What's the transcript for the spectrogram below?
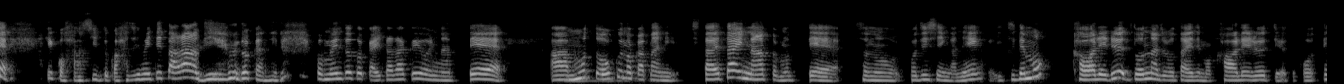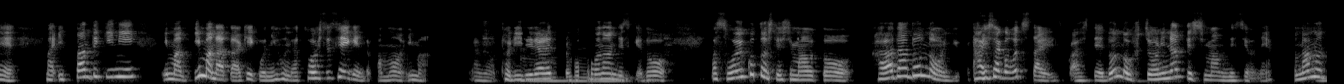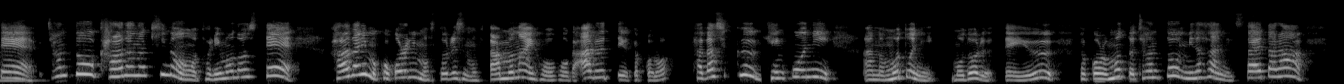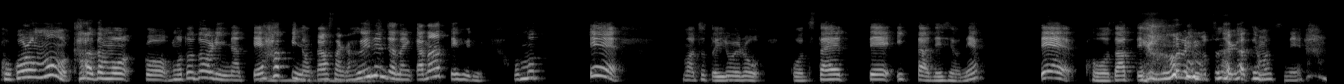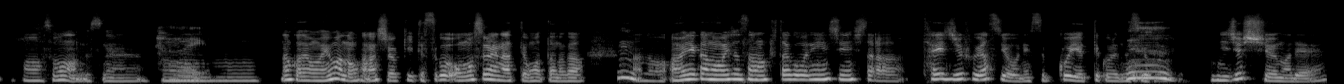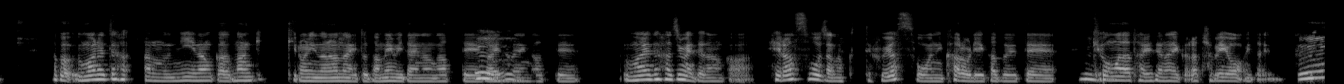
結構発信とか始めてたら DM とかねコメントとかいただくようになってあもっと多くの方に伝えたいなと思ってそのご自身がねいつでも変われるどんな状態でも変われるっていうところで、まあ、一般的に今今だったら結構日本では糖質制限とかも今あの取り入れられてる方法なんですけど、まあ、そういうことをしてしまうと体どんどん代謝が落ちたりとかしてどんどん不調になってしまうんですよね。なのでちゃんと体の機能を取り戻して体にも心にもストレスも負担もない方法があるっていうところ正しく健康にあの元に戻るっていうところをもっとちゃんと皆さんに伝えたら心も体もこう元通りになってハッピーなお母さんが増えるんじゃないかなっていうふうに思って、まあ、ちょっといろいろ伝えていったんですよね。って講座っていうところにもつながってますね。ああ、そうなんですね。はいうんなんかでも今のお話を聞いてすごい面白いなって思ったのが、うんあのアメリカのお医者さん双子を妊娠したら体重増やすようにすっごい言ってくるんですよ。うん20週まで。だから生まれてはあのになんか何キロにならないとダメみたいなのがあって、うんうんガイドラインがあって、生まれて初めてなんか減らす方じゃなくて増やす方にカロリー数えて、うん今日まだ足りてないから食べようみたいなうんや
